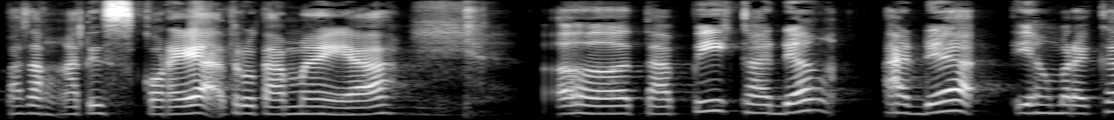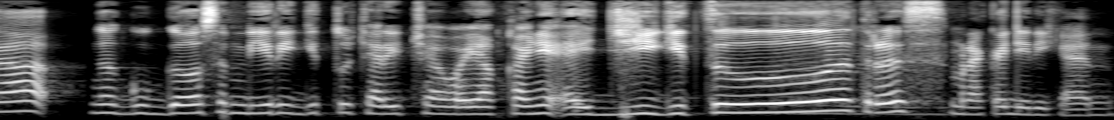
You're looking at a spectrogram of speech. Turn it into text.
pasang artis Korea terutama ya. Eh, tapi kadang ada yang mereka nge-google sendiri gitu cari cewek yang kayaknya edgy gitu. Terus mereka jadikan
